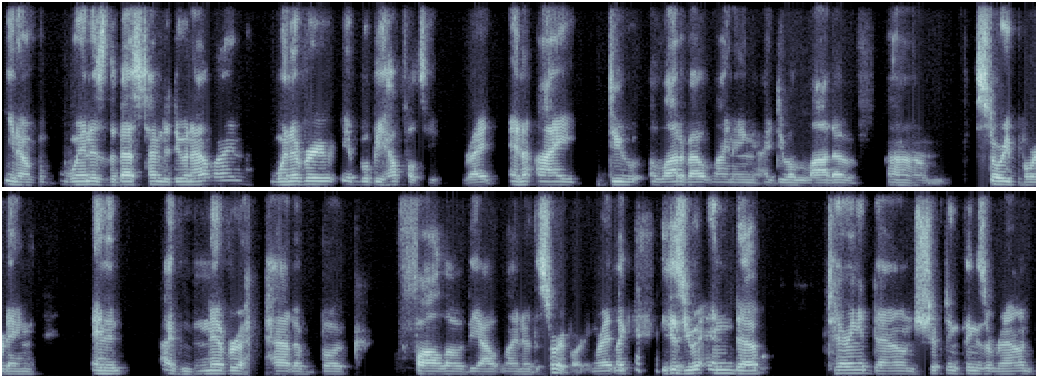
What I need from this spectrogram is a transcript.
you know, when is the best time to do an outline? Whenever it will be helpful to you, right? And I do a lot of outlining. I do a lot of um, storyboarding, and it, I've never had a book follow the outline or the storyboarding, right? Like because you end up tearing it down, shifting things around,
